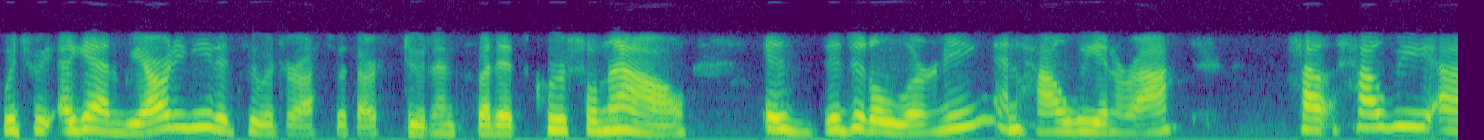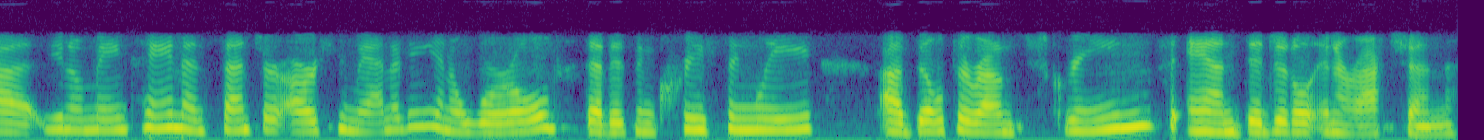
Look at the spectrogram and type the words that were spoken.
which we, again, we already needed to address with our students, but it's crucial now, is digital learning and how we interact, how, how we, uh, you know, maintain and center our humanity in a world that is increasingly uh, built around screens and digital interaction.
